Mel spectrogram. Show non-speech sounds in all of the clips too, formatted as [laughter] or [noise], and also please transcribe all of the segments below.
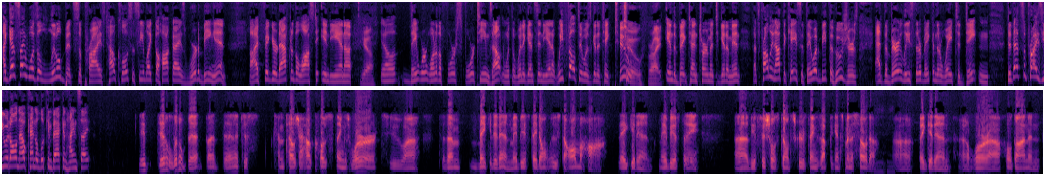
I guess I was a little bit surprised how close it seemed like the Hawkeyes were to being in. I figured after the loss to Indiana, Yeah. you know, they were one of the first four teams out, and with the win against Indiana, we felt it was going to take two, Two, right. in the Big Ten tournament to get them in. That's probably not the case. If they would have beat the Hoosiers, at the very least, they're making their way to Dayton. Did that surprise you at all now, kind of looking back in hindsight? It did a little bit, but then it just kind of tells you how close things were to uh, to them making it in. Maybe if they don't lose to Omaha, they get in. Maybe if they uh, the officials don't screw things up against Minnesota, uh, they get in. Uh, or uh, hold on and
